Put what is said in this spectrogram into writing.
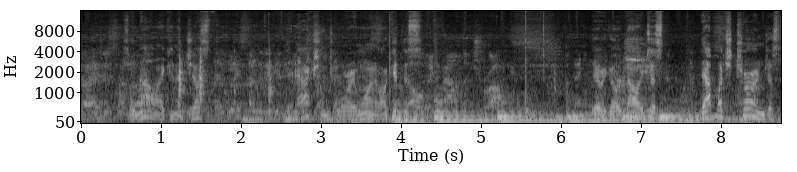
right on the neck. So now I can adjust the action to where I want it. I'll get this. There we go. Now it just that much turn just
